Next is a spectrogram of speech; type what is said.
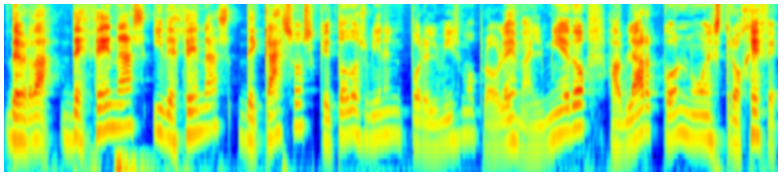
de verdad, decenas y decenas de casos que todos vienen por el mismo problema, el miedo a hablar con nuestro jefe.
